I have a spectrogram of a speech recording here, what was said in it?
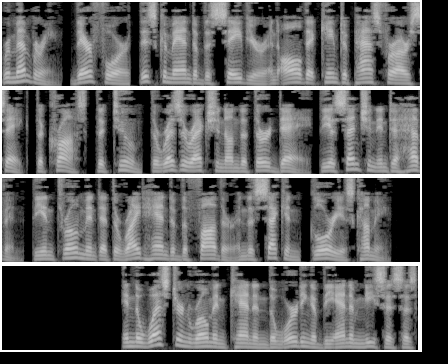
Remembering, therefore, this command of the Saviour and all that came to pass for our sake, the cross, the tomb, the resurrection on the third day, the ascension into heaven, the enthronement at the right hand of the Father and the second, glorious coming." In the Western Roman canon the wording of the anamnesis is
